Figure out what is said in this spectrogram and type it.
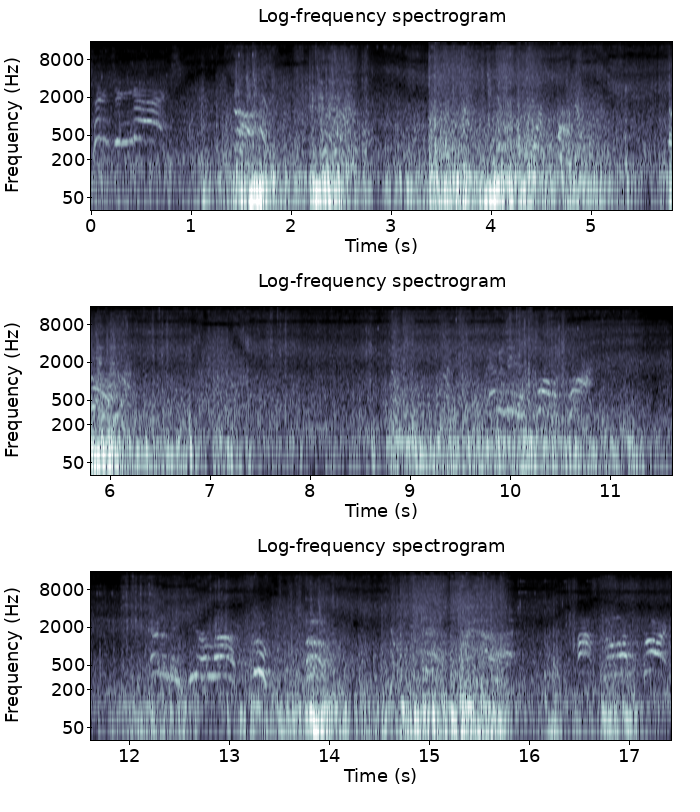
Changing mags! Enemy at 12 o'clock! Enemy to your left! Hostile up front!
